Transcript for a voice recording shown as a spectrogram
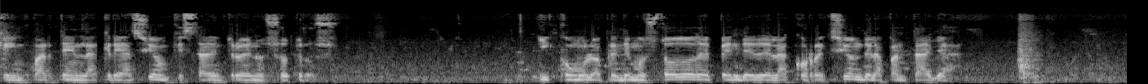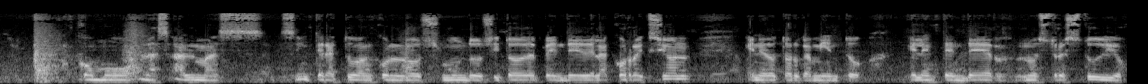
que imparten la creación que está dentro de nosotros. Y cómo lo aprendemos todo depende de la corrección de la pantalla, cómo las almas se interactúan con los mundos y todo depende de la corrección en el otorgamiento, el entender nuestro estudio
